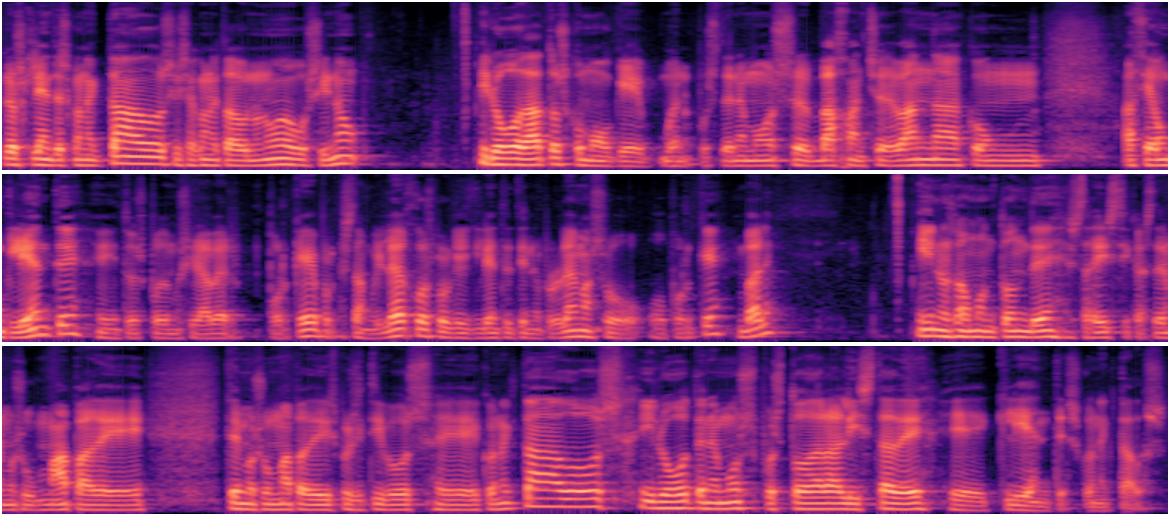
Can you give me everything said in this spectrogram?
los clientes conectados, si se ha conectado uno nuevo, si no. Y luego datos como que, bueno, pues tenemos eh, bajo ancho de banda con hacia un cliente, y entonces podemos ir a ver por qué, porque está muy lejos, porque el cliente tiene problemas o, por qué, ¿vale? Y nos da un montón de estadísticas. Tenemos un mapa de, tenemos un mapa de dispositivos eh, conectados y luego tenemos pues, toda la lista de eh, clientes conectados.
